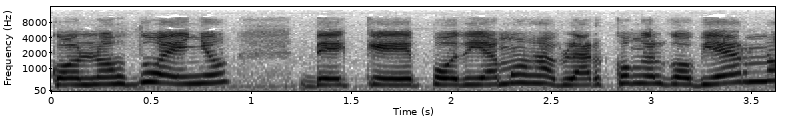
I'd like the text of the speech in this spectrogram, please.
con los dueños de que podíamos hablar con el gobierno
